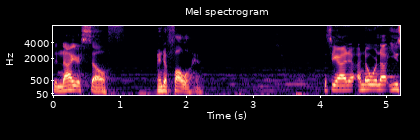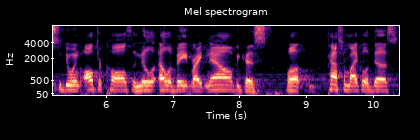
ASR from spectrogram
deny yourself, and to follow him. See, I know we're not used to doing altar calls in the middle of Elevate right now because, well, Pastor Michael does.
